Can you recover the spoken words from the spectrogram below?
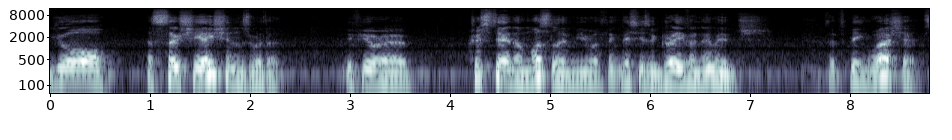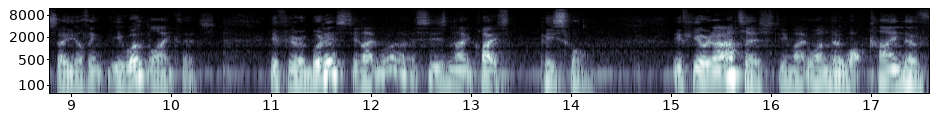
Your associations with it. If you're a Christian or Muslim, you will think this is a graven image that's being worshipped, so you'll think you won't like this. If you're a Buddhist, you're like, well, this is not quite peaceful. If you're an artist, you might wonder what kind of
